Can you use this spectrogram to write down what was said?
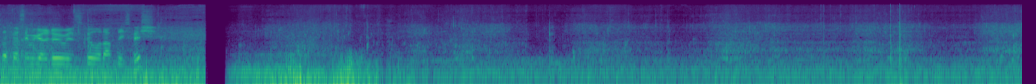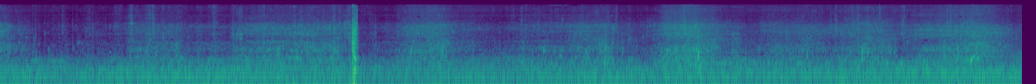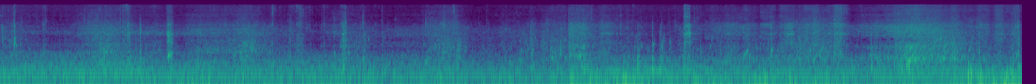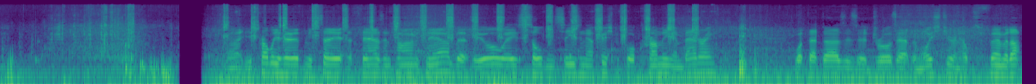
So first thing we got to do is fill it up these fish. Uh, you've probably heard me say it a thousand times now, but we always salt and season our fish before crumbing and battering. What that does is it draws out the moisture and helps firm it up.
